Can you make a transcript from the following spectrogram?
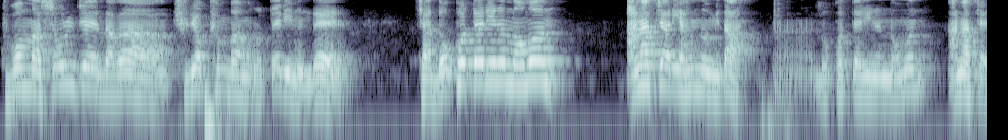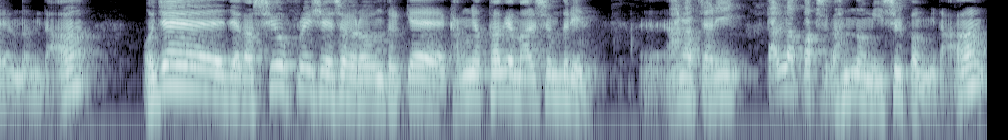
9번마 솔즈에다가 주력 한 방으로 때리는데 자 놓고 때리는 놈은 아나짜리 한 놈이다 아, 놓고 때리는 놈은 아나짜리 한 놈이다 어제 제가 수요 프레시에서 여러분들께 강력하게 말씀드린 아나짜리 달러 박스가 한 놈이 있을 겁니다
